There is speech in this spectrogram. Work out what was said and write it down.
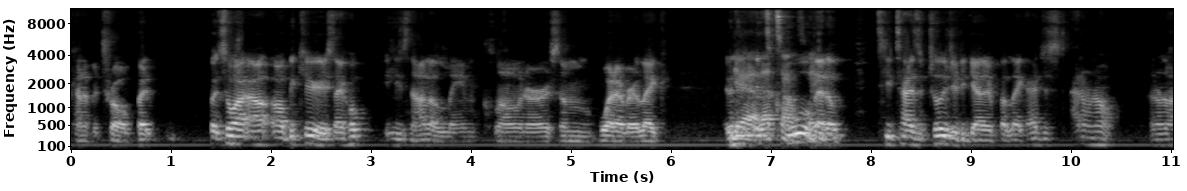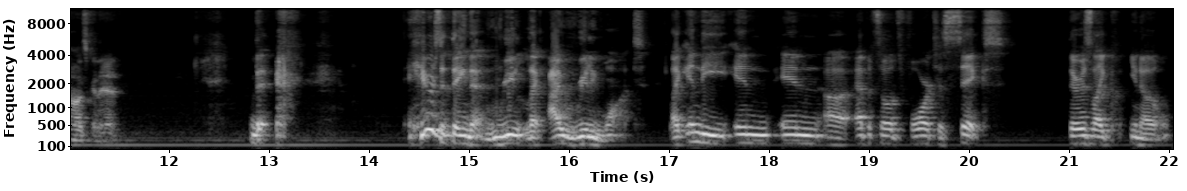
kind of a trope. But but so I, I'll, I'll be curious. I hope he's not a lame clone or some whatever. Like Yeah, it's that cool that he ties a trilogy together. But like I just I don't know. I don't know how it's gonna end. The- Here's the thing that really, like, I really want. Like in the in in uh, episodes four to six, there's like you know,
